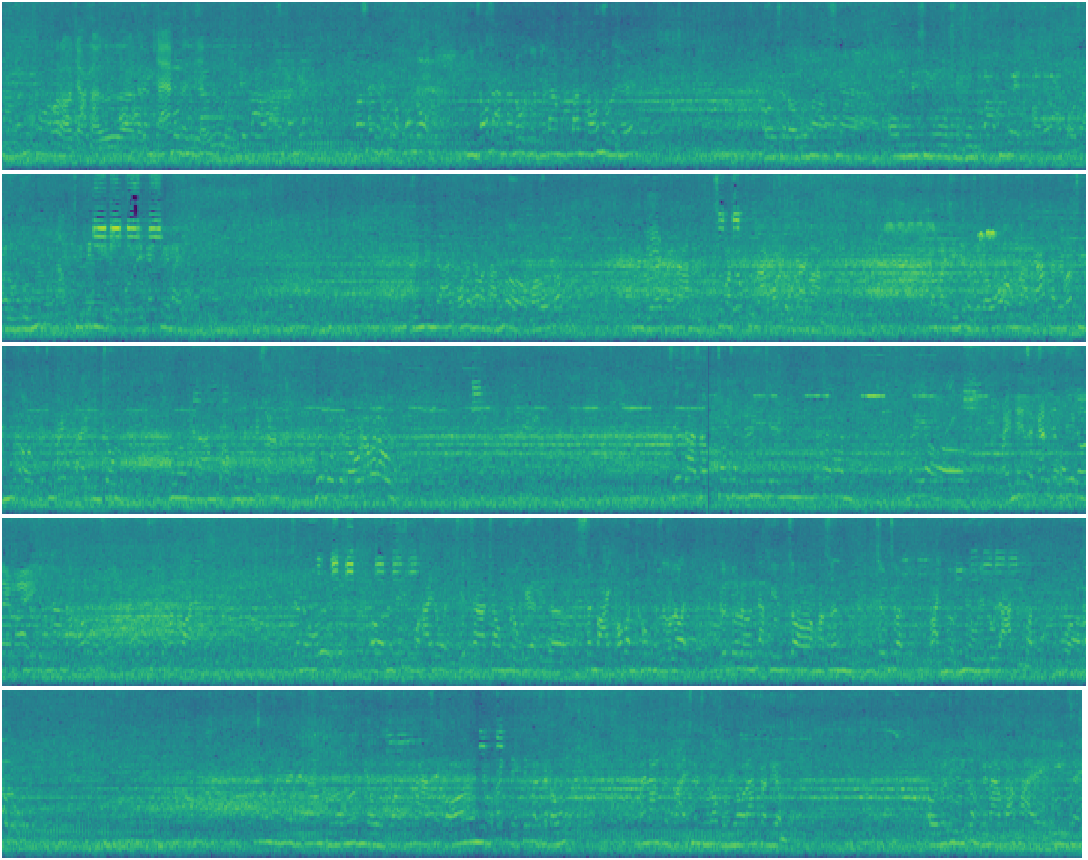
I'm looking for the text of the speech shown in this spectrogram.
có đội trật tự ờ, cảnh sát để giữ để tạo ra sự gắn kết và xét về mức độ phong độ thì rõ ràng là đội tuyển Việt Nam đang có nhiều lợi thế ở trận đấu với Malaysia ông Nishino sử dụng ba trung vệ và Thái Lan tỏ ra lúng túng chưa thích nghi được với cách chơi này chính mình đã có được hai bàn thắng ở vòng đấu cấp bên phía Thái Lan Super Cup cũng đã có được hai bàn trong vai chính ở trận đấu ông Lan Cát là người bắt chính ở trận chung kết tại Quỳnh Châu thua Việt Nam vào vùng đồng kết sang hiệp một trận đấu đã bắt đầu. Diễn ra sớm trong trận thi trên đất Thái Lan. Ngay ở Mày thế là cắt cho một cho em ơi. Trận đấu ở nơi của hai đội diễn ra trong điều kiện ờ, sân bãi có vận không thật sự lợi. Cơn mưa lớn đã khiến cho mặt sân trơn trượt và ảnh hưởng nhiều đến lối đá kỹ thuật của là điểm. Ở nơi đi tổng việt nam đã phải đi giấy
